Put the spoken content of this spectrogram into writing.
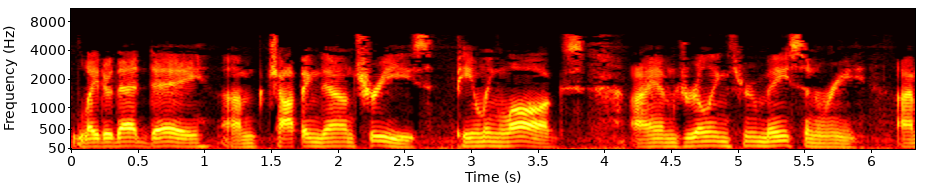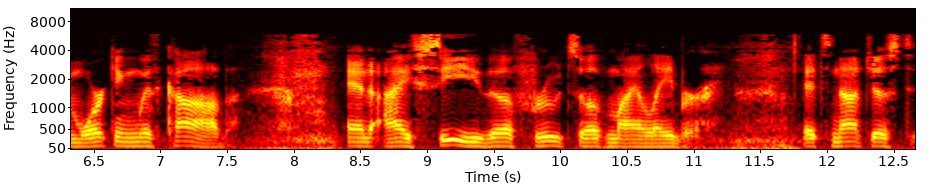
Later that day, I'm chopping down trees, peeling logs. I am drilling through masonry. I'm working with cob. And I see the fruits of my labor. It's not just,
